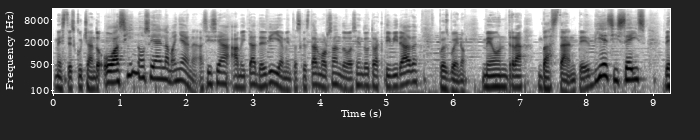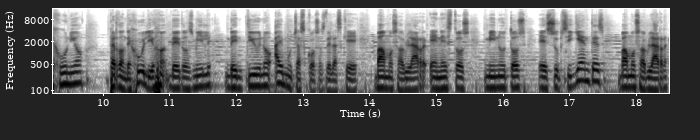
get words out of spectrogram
me esté escuchando. O así no sea en la mañana, así sea a mitad de día, mientras que está almorzando o haciendo otra actividad, pues bueno, me honra bastante. 16 de junio perdón, de julio de 2021. Hay muchas cosas de las que vamos a hablar en estos minutos eh, subsiguientes. Vamos a hablar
